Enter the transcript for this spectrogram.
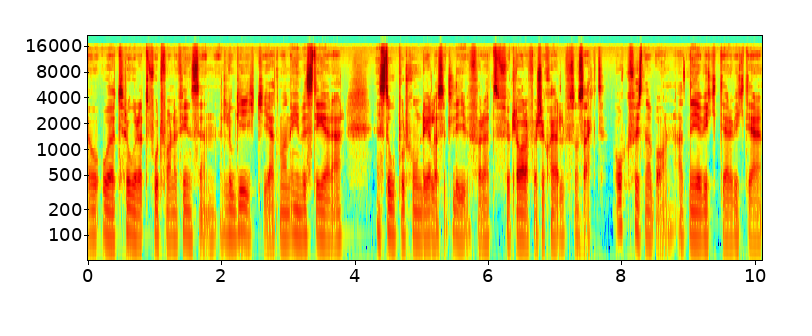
Och, och jag tror att det fortfarande finns en logik i att man investerar en stor portion del av sitt liv för att förklara för sig själv, som sagt, och för sina barn, att ni är viktigare, viktigare än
